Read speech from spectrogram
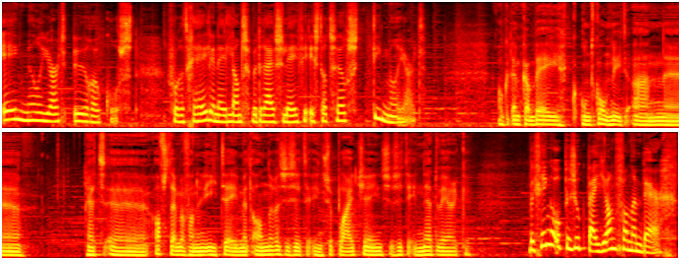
1 miljard euro kost. Voor het gehele Nederlandse bedrijfsleven is dat zelfs 10 miljard. Ook het MKB ontkomt niet aan uh, het uh, afstemmen van hun IT met anderen. Ze zitten in supply chains, ze zitten in netwerken. We gingen op bezoek bij Jan van den Berg.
